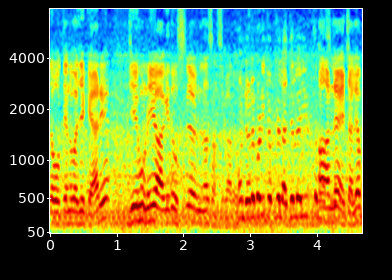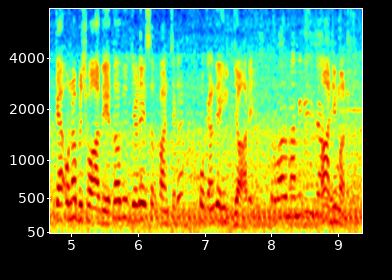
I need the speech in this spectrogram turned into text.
2-3 ਵਜੇ ਕਹਿ ਰਹੇ ਆ। ਜੇ ਹੁਣੇ ਆ ਗਏ ਤਾਂ ਉਸ ਵੇਲੇ ਦਾ ਸੰਸਕਾਰ ਹੁਣ ਡੇਢ ਬੜੀ ਚੁੱਕ ਕੇ ਲੱਜ ਲਈ ਹਾਂ ਲੈ ਚੱਲਿਆ ਉਹਨਾਂ ਵਿਸ਼ਵਾਸ ਦੇਤਾ ਜਿਹੜੇ ਸਰਪੰਚ ਨੇ ਉਹ ਕਹਿੰਦੇ ਅਸੀਂ ਜਾ ਰਹੇ ਹਾਂ। ਪਰਿਵਾਰ ਮੰਨ ਕੇ ਜੀ ਹਾਂਜੀ ਮੰਨ ਗਏ।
